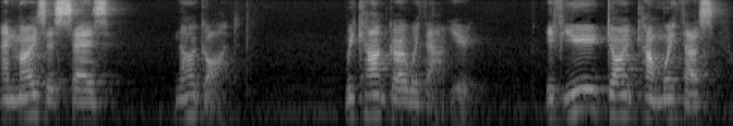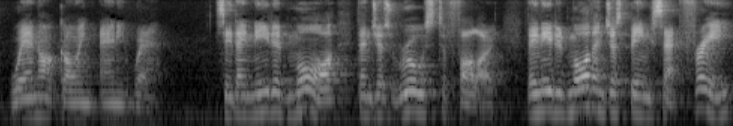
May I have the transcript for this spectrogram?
And Moses says, No, God, we can't go without you. If you don't come with us, we're not going anywhere. See, they needed more than just rules to follow. They needed more than just being set free.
